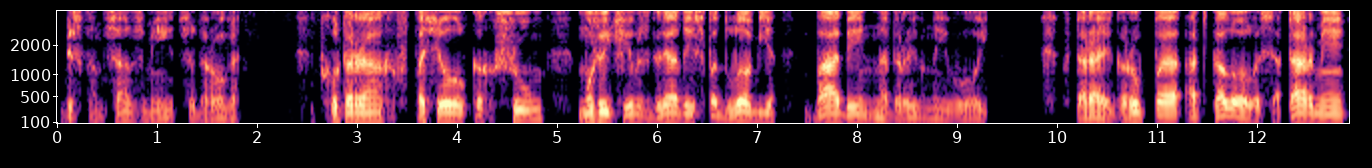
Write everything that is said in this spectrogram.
без конца змеится дорога. В хуторах, в поселках шум, мужичьи взгляды из-под лобья, бабий надрывный вой. Вторая группа откололась от армии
